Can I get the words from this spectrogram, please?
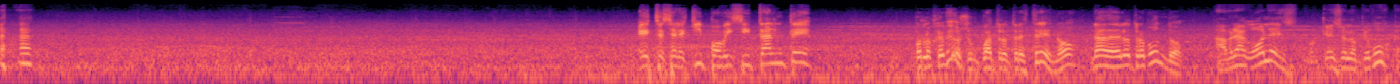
Este es el equipo visitante. Por lo que veo es un 4-3-3, ¿no? Nada del otro mundo. ¿Habrá goles? Porque eso es lo que busca.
